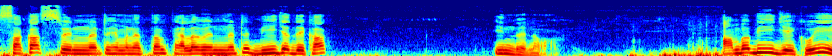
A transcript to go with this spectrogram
සකස් වෙන්නට එහෙම නැත්නම් පැලවෙන්නට බීජ දෙකක් ඉන්දනවා. අඹ බීජෙකුයි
